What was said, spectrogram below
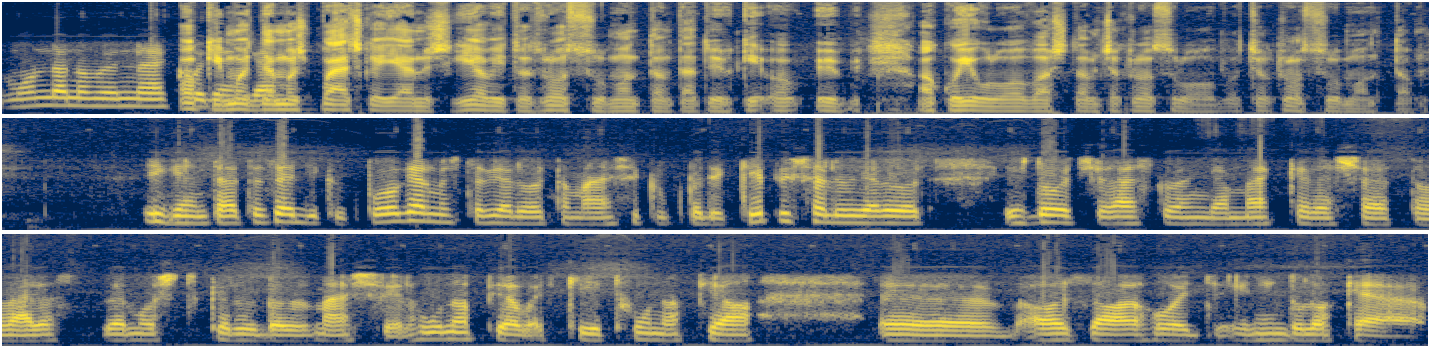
mondanom önnek, okay, hogy engem... de most Pácskai János javított, rosszul mondtam, tehát ő, ő, ő, akkor jól olvastam, csak rosszul, csak rosszul mondtam. Igen, tehát az egyikük polgármester jelölt, a másikuk pedig képviselőjelölt, és Deutsch László engem megkeresett a választ, de most körülbelül másfél hónapja, vagy két hónapja, azzal, hogy én indulok el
